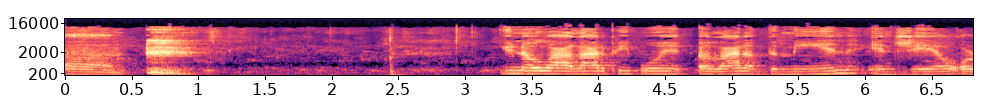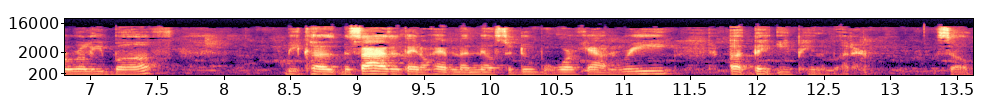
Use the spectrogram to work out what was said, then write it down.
Um, you know why a lot of people, a lot of the men in jail are really buff? Because besides that they don't have nothing else to do but work out and read, they eat peanut butter. So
